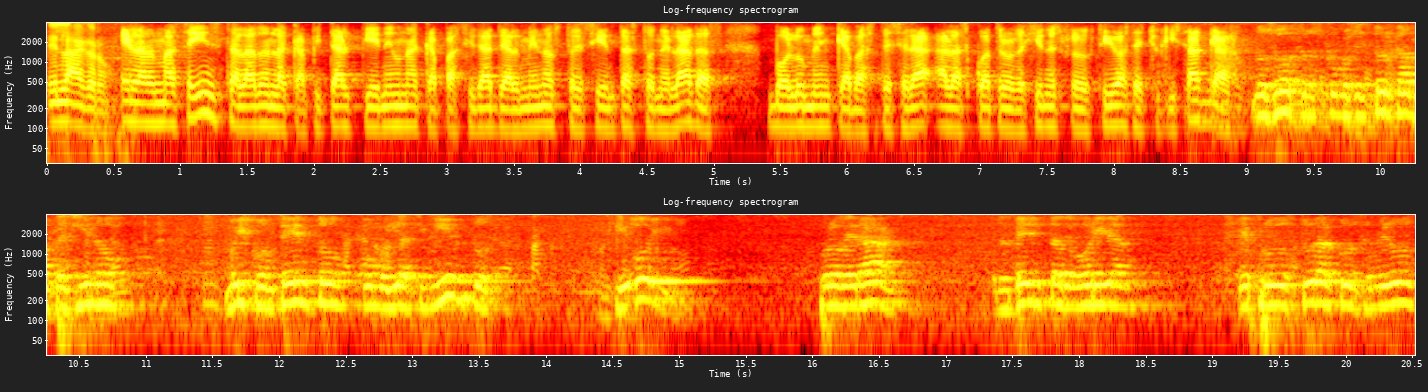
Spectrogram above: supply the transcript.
el agro. El almacén instalado en la capital tiene una capacidad de al menos 300 toneladas, volumen que abastecerá a las cuatro regiones productivas de Chuquisaca. Nosotros como sector campesino, muy contentos como yacimientos y hoy proveerá el venta de oria de productora al consumidor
